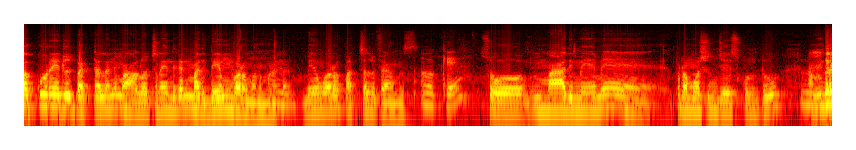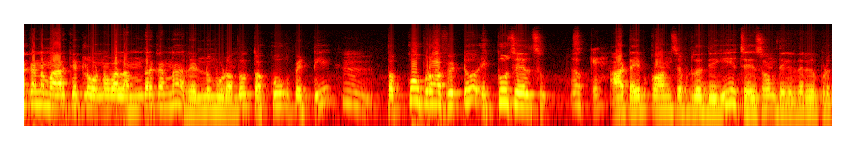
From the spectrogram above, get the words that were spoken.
తక్కువ రేట్లు పెట్టాలని మా ఆలోచన. ఎందుకంటే మాది భీమవరం అనమాట భీమవరం పచ్చళ్ళు ఫేమస్ ఓకే. సో మాది మేమే ప్రమోషన్ చేసుకుంటూ అందరికన్నా మార్కెట్లో ఉన్న వాళ్ళందరికన్నా రెండు మూడు వందలు తక్కువకు పెట్టి తక్కువ ప్రాఫిట్ ఎక్కువ సేల్స్ ఆ టైప్ కాన్సెప్ట్తో దిగి చేసాం. దగ్గర దగ్గర ఇప్పుడు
